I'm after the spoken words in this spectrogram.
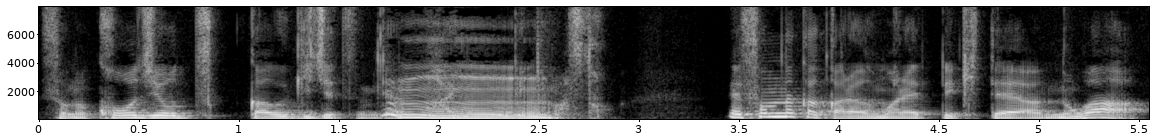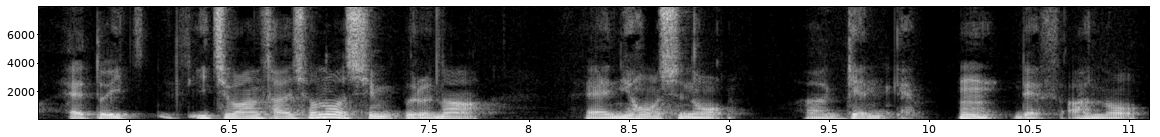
その麹を使う技術みたいなのが入ってきますと。で、その中から生まれてきたのが、えっと、い一番最初のシンプルな、えー日本酒のあ原点うん。です。あの、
